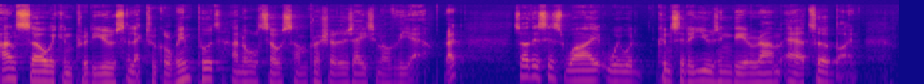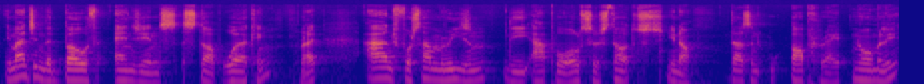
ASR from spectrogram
and so we can produce electrical input and also some pressurization of the air right? So this is why we would consider using the ram air turbine imagine that both engines stop working right? And for some reason the APU also starts you know doesn't operate normally.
